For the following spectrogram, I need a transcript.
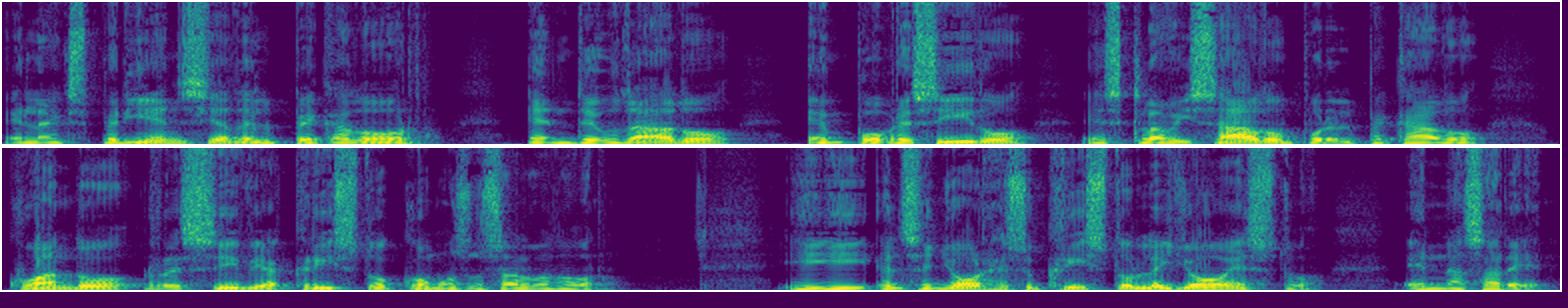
en la experiencia del pecador, endeudado, empobrecido, esclavizado por el pecado, cuando recibe a Cristo como su Salvador. Y el Señor Jesucristo leyó esto en Nazaret.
